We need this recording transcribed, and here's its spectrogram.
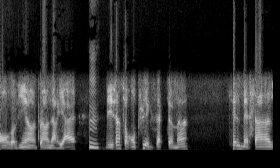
on, revient un peu en arrière. Hmm. Les gens ne sauront plus exactement quel message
